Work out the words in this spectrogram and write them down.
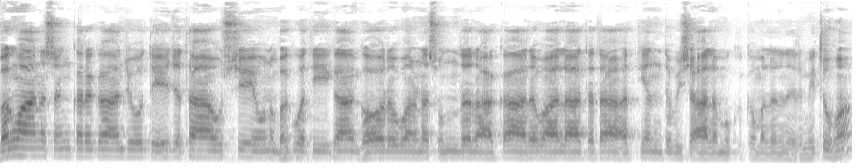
भगवान शंकर का जो तेज था, उससे उन भगवती का गौर वर्ण सुंदर आकार वाला तथा अत्यंत विशाल मुख कमल निर्मित हुआ।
